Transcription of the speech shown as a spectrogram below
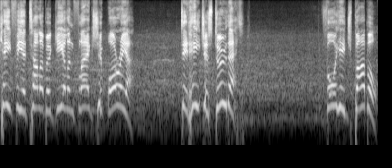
Keefe Talabagil and Flagship Warrior. Did he just do that? Voyage Bubble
